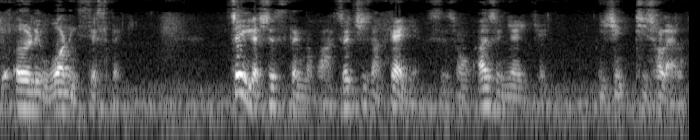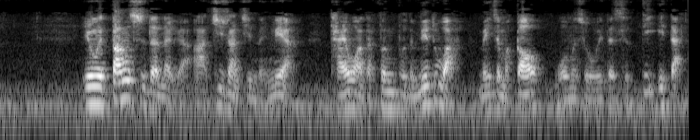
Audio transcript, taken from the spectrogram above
就 Early Warning System。这个 system 的话，实际上概念是从二十年以前已经提出来了，因为当时的那个啊计算机能力啊、台网的分布的密度啊没这么高，我们所谓的是第一代。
